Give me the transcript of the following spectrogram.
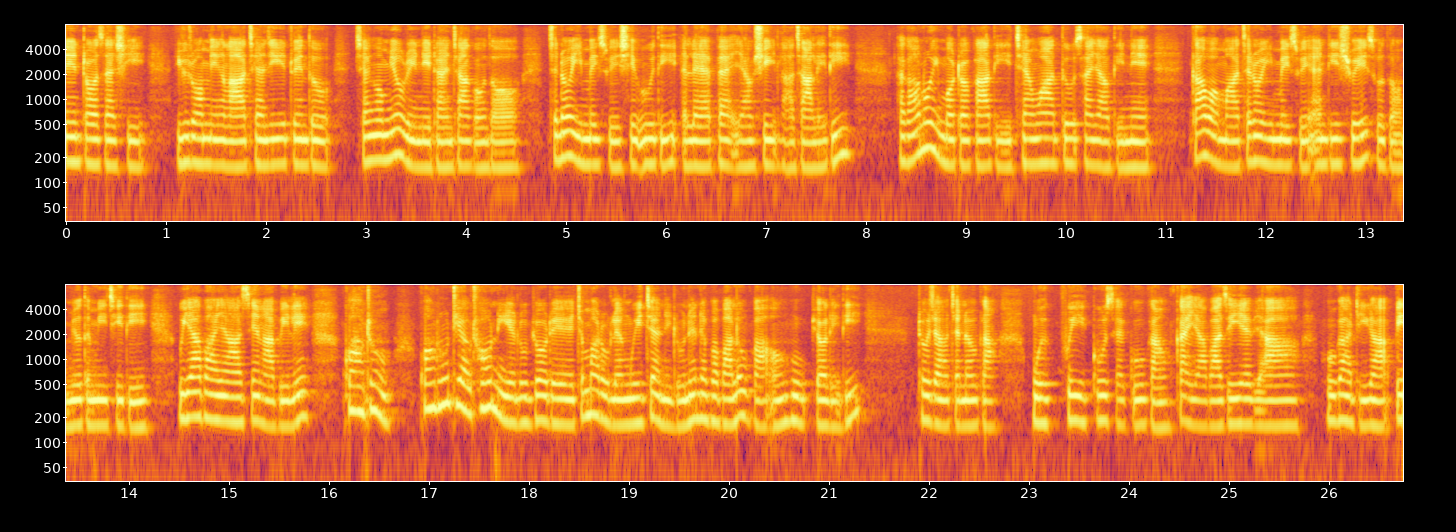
နင်းတော်ဆက်ရှိယူတော်မင်္ဂလာချမ်းကြီးအတွင်းသို့ရန်ကုန်မြို့တွင်နေထိုင်ကြကုန်သောကျွန်ုပ်၏မိတ်ဆွေရှိဦးသည်အလဲအပတ်ရောက်ရှိလာကြလေသည်။၎ င်းတို့၏မော်တော်ကားသည်ချန်ဝါသို့ဆက်ရောက်သည်နှင့်ကားပေါ်မှာကျွန်တော်၏မိတ်ဆွေအန်တီရွှေဆိုသောမျိုးသမီးကြီးသည်ဥရပါယာဆင်းလာပြီးလေကွမ်တွန်းကွမ်တွန်းတယောက်ထောနေရလို့ပြောတယ်ကျမတို့လည်းငွေကြက်နေလို့နည်းနည်းပါးပါလောက်ပါအောင်ဟုပြောလေသည်ထို့ကြောင့်ကျွန်ုပ်ကငွေဖွေး69ကောင်ကိုက်ရပါစေရဲ့ဗျာဟိုကဒီကပိ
